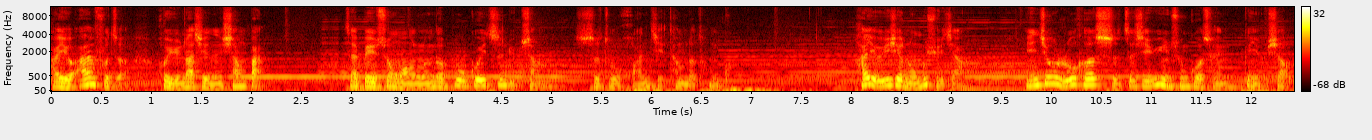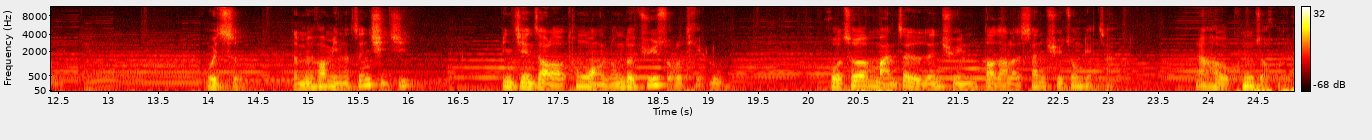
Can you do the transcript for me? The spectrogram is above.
还有安抚者会与那些人相伴，在被送往龙的不归之旅上，试图缓解他们的痛苦。还有一些龙学家研究如何使这些运送过程更有效率。为此，人们发明了蒸汽机，并建造了通往龙的居所的铁路。火车满载着人群到达了山区终点站，然后空着回来。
